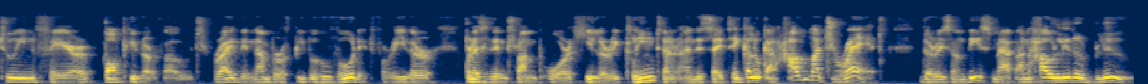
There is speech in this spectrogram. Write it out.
to infer popular vote, right? The number of people who voted for either President Trump or Hillary Clinton, and they say, take a look at how much red there is on this map and how little blue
